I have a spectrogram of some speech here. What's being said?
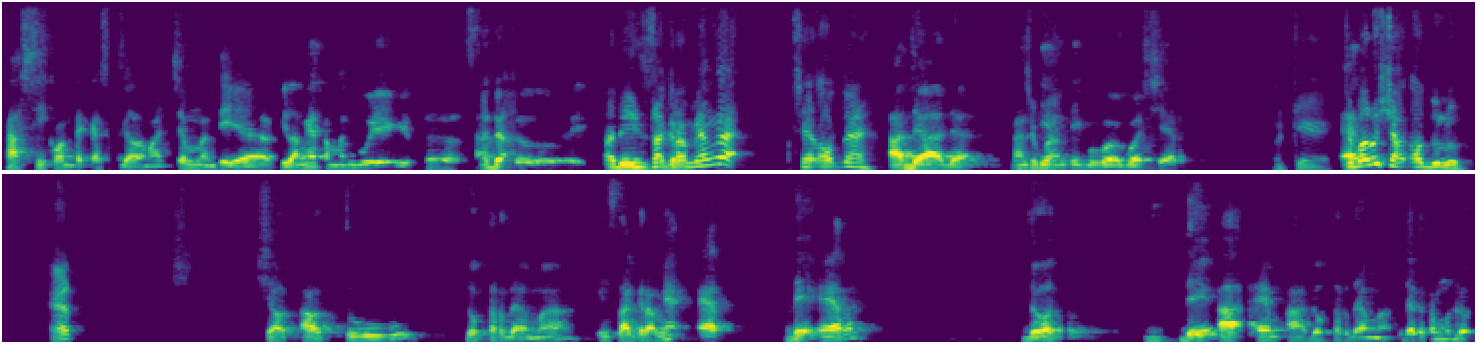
kasih kontaknya segala macem. Nanti ya bilangnya temen gue gitu. Satu. ada ada Instagramnya nggak? Shout outnya ada ada. Nanti Coba. nanti gue gue share. Oke. Okay. coba lu shout out dulu. At? Shout out to dokter Dama Instagramnya at dr dot D A M A Dokter Dama. Udah ketemu dok?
